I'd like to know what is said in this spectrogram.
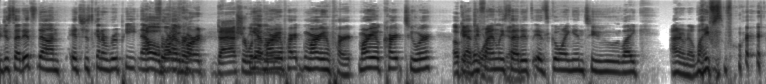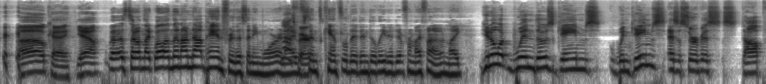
just said it's done. It's just gonna repeat now Oh, forever. Mario Kart Dash or whatever. Yeah. Mario Kart, Mario Kart, Mario Kart Tour. Okay, yeah, they Tour, finally yeah. said it's it's going into like I don't know life support. Uh, okay. Yeah. but so I'm like, well, and then I'm not paying for this anymore, and That's I've fair. since canceled it and deleted it from my phone. Like, You know what? When those games, when games as a service stop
